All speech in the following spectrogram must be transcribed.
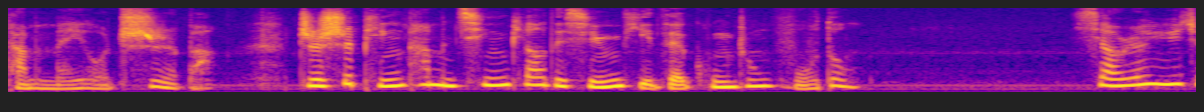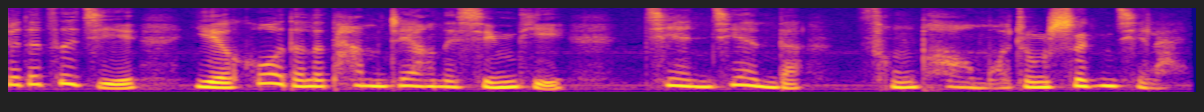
它们没有翅膀，只是凭它们轻飘的形体在空中浮动。小人鱼觉得自己也获得了它们这样的形体，渐渐地从泡沫中升起来。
